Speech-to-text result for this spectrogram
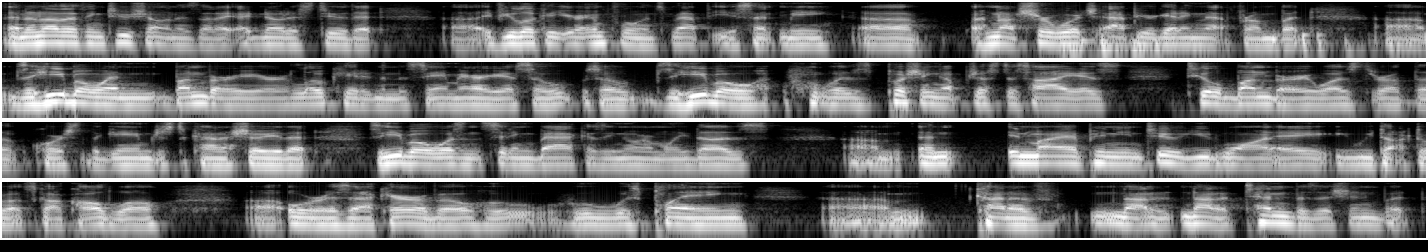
and another thing too, Sean, is that I, I noticed too that uh, if you look at your influence map that you sent me, uh, I'm not sure which app you're getting that from, but um, Zahibo and Bunbury are located in the same area. So so Zahibo was pushing up just as high as Teal Bunbury was throughout the course of the game, just to kind of show you that Zahibo wasn't sitting back as he normally does. Um, and in my opinion, too, you'd want a. We talked about Scott Caldwell uh, or a Zach Herivaux who who was playing um, kind of not not a ten position, but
